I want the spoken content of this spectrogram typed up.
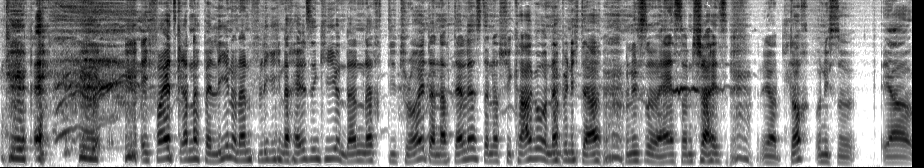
ich fahre jetzt gerade nach Berlin und dann fliege ich nach Helsinki und dann nach Detroit, dann nach Dallas, dann nach Chicago und dann bin ich da. Und ich so, hä, so ein Scheiß. Ja, doch. Und ich so, ja,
